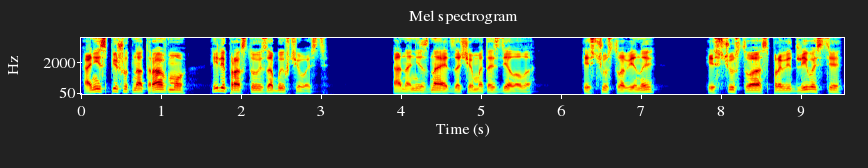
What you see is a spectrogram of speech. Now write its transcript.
они спишут на травму, или простую забывчивость. Она не знает, зачем это сделала. Из чувства вины, из чувства справедливости,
